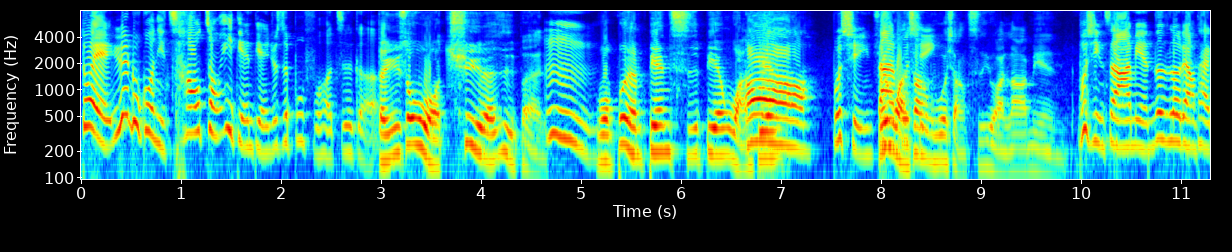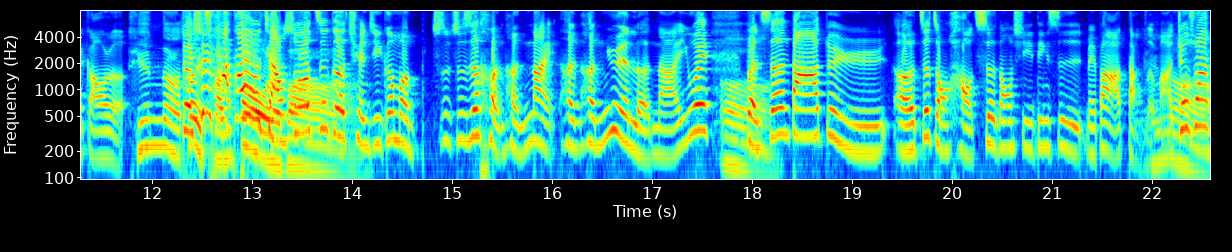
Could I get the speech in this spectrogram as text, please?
对，因为如果你超重一点点，就是不符合资格。等于说我去了日本，嗯，我不能边吃边玩边。不行，当然不行。如果想吃一碗拉面，不行吃拉面，那热量太高了。天哪，对，所以他他有讲说，这个拳击根本是就是很很耐，很很虐人呐。因为本身大家对于呃这种好吃的东西，一定是没办法挡的嘛。就算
